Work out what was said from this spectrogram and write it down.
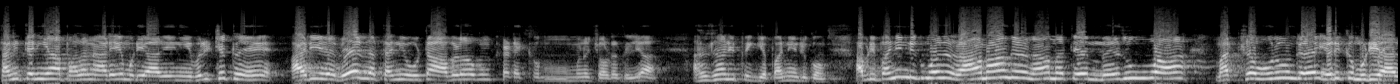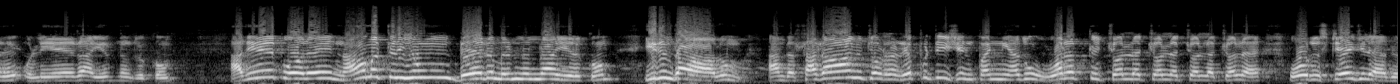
தனித்தனியா பலன் அடைய முடியாது. நீ விருட்சத்துல அடியில வேர்ல தண்ணி விட்டா அவ்வளவும் கிடைக்கும்னு சொல்றது இல்லையா? அதுதான் இப்ப இங்க பண்ணிட்டு இருக்கோம். அப்படி பண்ணிட்டு இருக்கும்போது ராமாங்கிற நாமத்தை மெதுவா மற்ற உருவங்களை எடுக்க முடியாது. உள்ளே தான் இருந்துட்டு இருக்கும் அதே போல நாமத்திலையும் பேதம் இருந்துதான் இருக்கும். இருந்தாலும் அந்த சதான்னு சொல்ற ரெப்புடேஷன் பண்ணி அதுவும் உரத்து சொல்ல சொல்ல சொல்ல சொல்ல ஒரு ஸ்டேஜில் அது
